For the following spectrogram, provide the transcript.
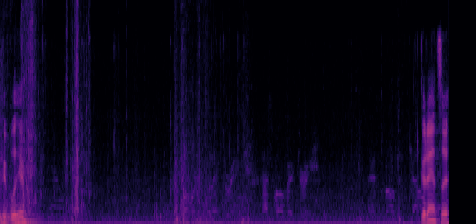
People here? Good answer.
